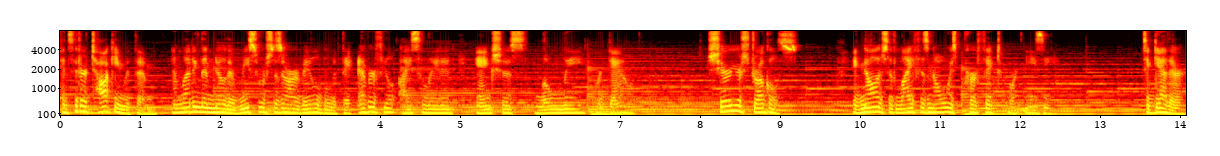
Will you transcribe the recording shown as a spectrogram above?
consider talking with them and letting them know that resources are available if they ever feel isolated, anxious, lonely, or down. Share your struggles. Acknowledge that life isn't always perfect or easy. Together,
